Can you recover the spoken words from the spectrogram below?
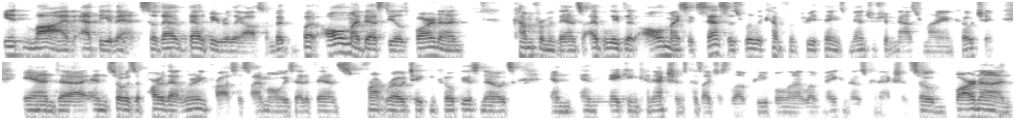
it live at the event. So that that'll be really awesome. But but all of my best deals, bar none, come from events. I believe that all of my successes really come from three things: mentorship, mastermind, and coaching. And uh, and so as a part of that learning process, I'm always at events, front row, taking copious notes and and making connections because I just love people and I love making those connections. So bar none,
